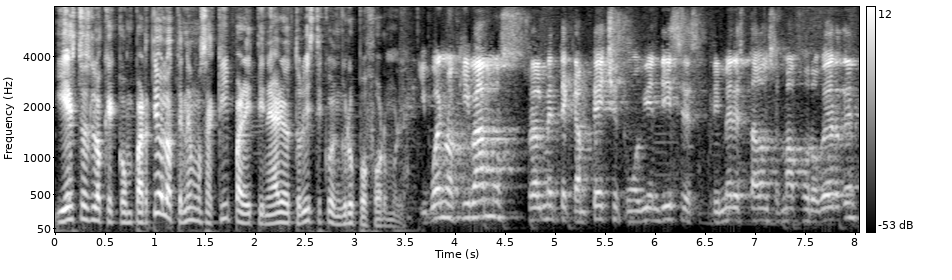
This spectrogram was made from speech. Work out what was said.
y esto es lo que compartió, lo tenemos aquí para itinerario turístico en Grupo Fórmula. Y bueno, aquí vamos, realmente Campeche, como bien dices, primer estado en semáforo verde,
